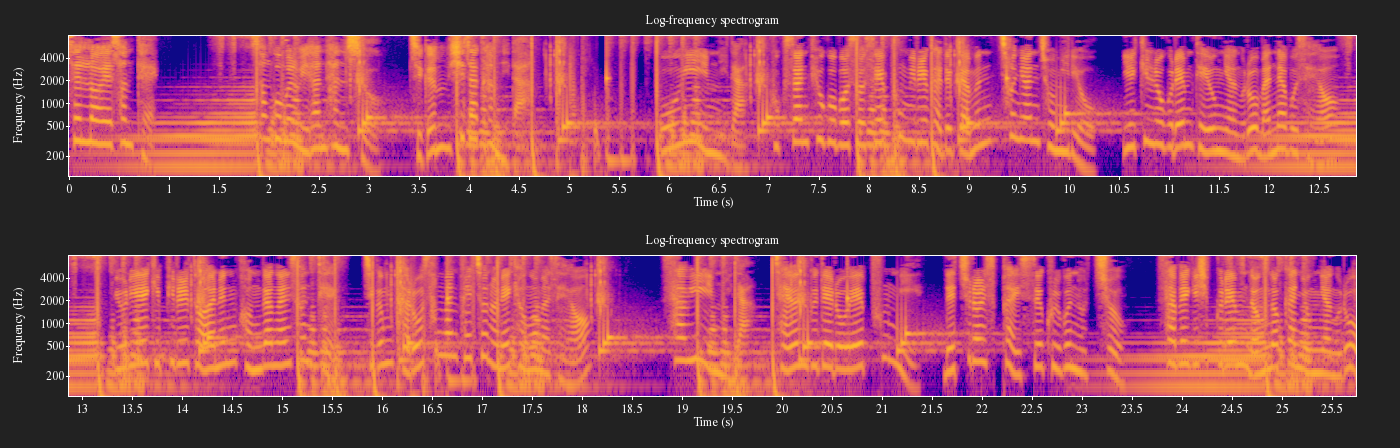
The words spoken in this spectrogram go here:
셀러의 선택. 성공을 위한 한 수. 지금 시작합니다. 5위입니다. 국산 표고버섯에 풍미를 가득 담은 천연 조미료 1kg 대용량으로 만나보세요. 요리의 깊이를 더하는 건강한 선택. 지금 바로 38,000원에 경험하세요. 4위입니다. 자연 그대로의 풍미. 내추럴 스파이스 굵은 후추. 420g 넉넉한 용량으로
